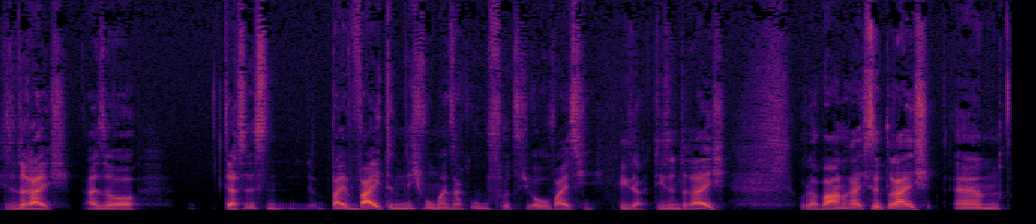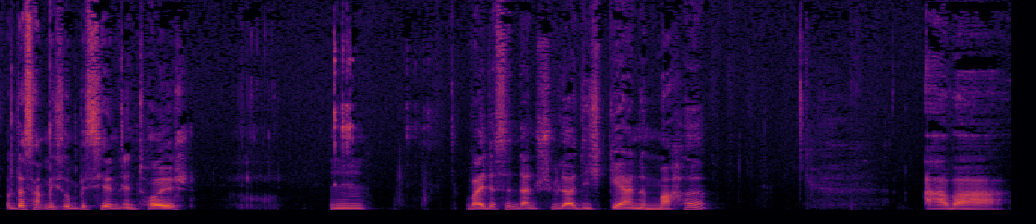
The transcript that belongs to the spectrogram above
die sind reich. Also das ist bei weitem nicht, wo man sagt, uh, 40 Euro weiß ich nicht. Wie gesagt, die sind reich oder waren reich, sind reich. Ähm, und das hat mich so ein bisschen enttäuscht, hm, weil das sind dann Schüler, die ich gerne mache, aber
